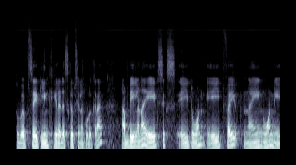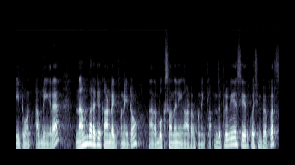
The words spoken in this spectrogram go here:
ஸோ வெப்சைட் லிங்க் கீழே டிஸ்கிரிப்ஷனில் கொடுக்குறேன். அப்படி இல்லைனா eight six eight one eight five nine one eight one அப்படிங்கிற நம்பருக்கு காண்டாக்ட் பண்ணிட்டோம். அந்த புக்ஸை வந்து நீங்கள் ஆர்டர் பண்ணிக்கலாம். இந்த previous year question papers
